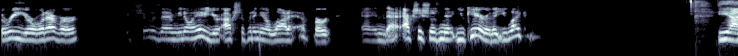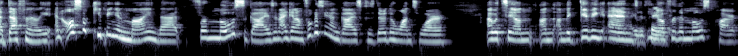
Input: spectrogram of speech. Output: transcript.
three or whatever, it shows them, you know, hey, you're actually putting in a lot of effort. And that actually shows me that you care, that you like me. Yeah, definitely. And also keeping in mind that for most guys, and again, I'm focusing on guys because they're the ones who are, I would say, on on, on the giving end, you know, for the most part.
